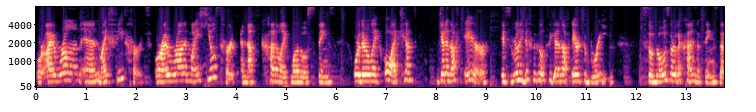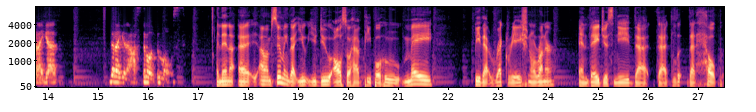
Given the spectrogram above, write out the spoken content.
or i run and my feet hurt or i run and my heels hurt and that's kind of like one of those things. Or they're like oh i can't get enough air. It's really difficult to get enough air to breathe so those are the kinds of things that I get that I get asked about the most. And then uh, I'm assuming that you you do also have people who may be that recreational runner and they just need that that that help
